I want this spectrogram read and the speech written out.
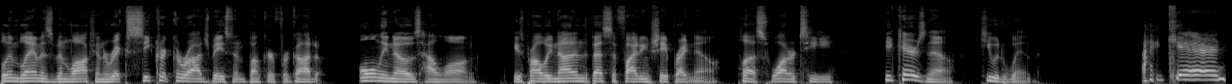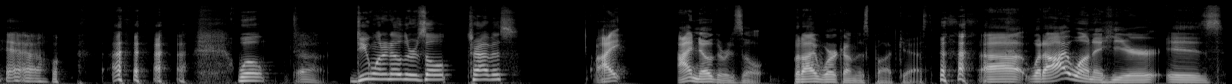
Blim Blam has been locked in Rick's secret garage basement bunker for God only knows how long. He's probably not in the best of fighting shape right now. Plus, Water Tea. He cares now. He would win. I care now. well, Uh, do you want to know the result, Travis? I I know the result, but I work on this podcast. uh, what I want to hear is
